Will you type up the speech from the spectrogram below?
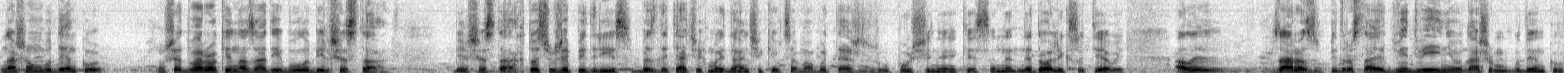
В нашому будинку ну, ще два роки назад їх було більше ста. Більше ста. Хтось вже підріс, без дитячих майданчиків. Це, мабуть, теж упущення якесь, недолік суттєвий. Але зараз підростають дві двійні в нашому будинку,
